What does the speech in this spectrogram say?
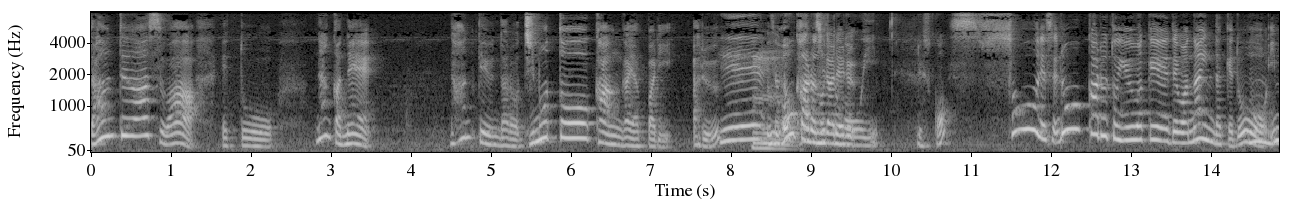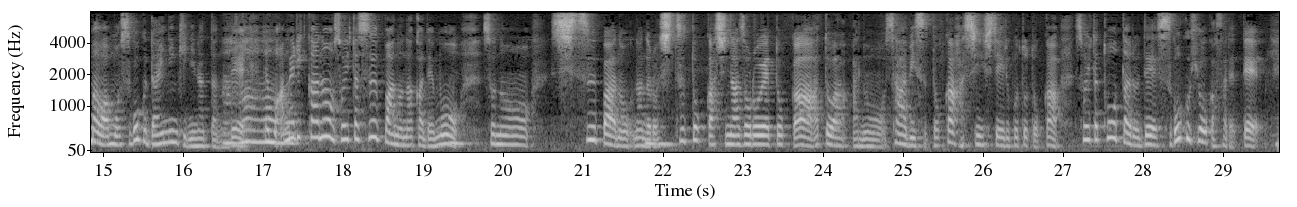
ダウントゥアースはえっとなんかねなんて言うんだろう。地元感がやっぱりある？へえ、うん。ローカルの人多い。ですか？そうですね。ローカルというわけではないんだけど、うん。今はもうすごく大人気になったのででもアメリカのそういったスーパーの中でも、そのスーパーのなんだろう、質とか品揃えとかあとはあのサービスとか発信していることとかそういったトータルですごく評価されてあ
